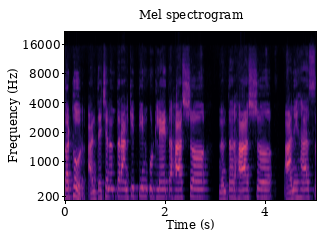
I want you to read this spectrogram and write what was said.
कठोर. आणि त्याच्यानंतर आणखी तीन कुठले आहेत? हा श नंतर हा श आणि हा स.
